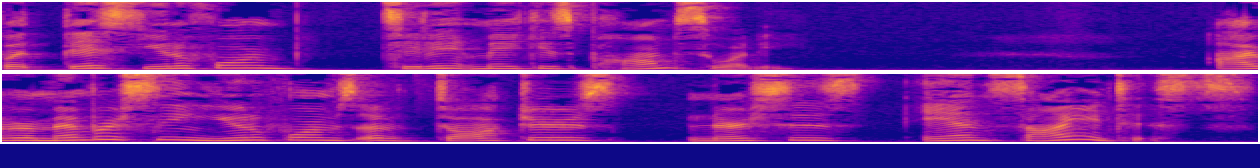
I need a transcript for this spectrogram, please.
but this uniform didn't make his palms sweaty. I remember seeing uniforms of doctors, nurses, and scientists.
